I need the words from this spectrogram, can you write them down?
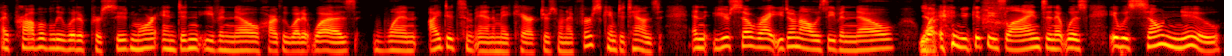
I probably would have pursued more and didn't even know hardly what it was when I did some anime characters when I first came to towns. And you're so right. You don't always even know yeah. what and you get these lines and it was it was so new.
